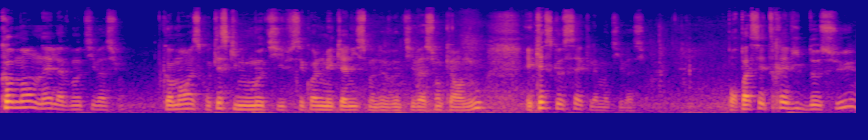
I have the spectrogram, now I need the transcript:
comment naît la motivation? Comment est-ce qu'est-ce qui nous motive? C'est quoi le mécanisme de motivation qu'il y a en nous? Et qu'est-ce que c'est que la motivation? Pour passer très vite dessus,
